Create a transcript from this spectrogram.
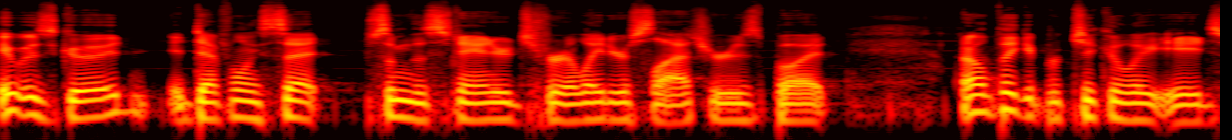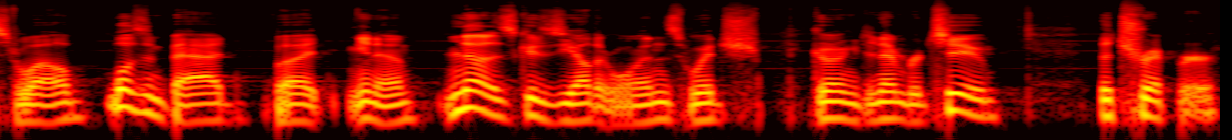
It was good. It definitely set some of the standards for later slashers, but I don't think it particularly aged well. Wasn't bad, but, you know, not as good as the other ones, which, going to number two, The Tripper.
